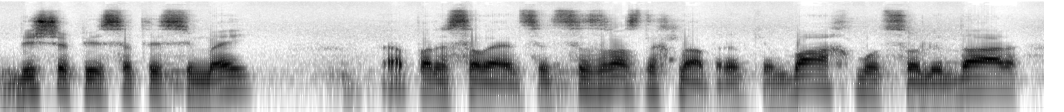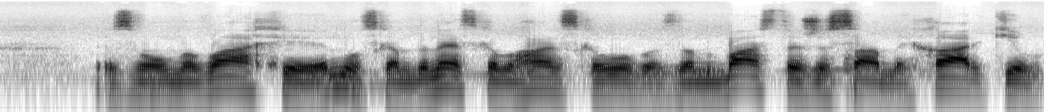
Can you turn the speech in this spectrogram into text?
більше 50 сімей е, переселенців. Це з різних напрямків: Бахмут, Солідар, з Волновахи, ну, з Донецька, Луганська область, Донбас той же самий, Харків.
